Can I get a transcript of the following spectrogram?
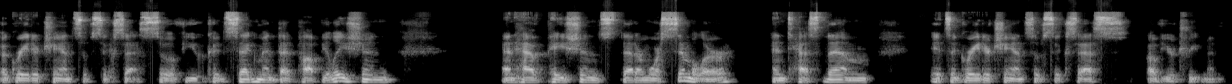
a greater chance of success. So if you could segment that population and have patients that are more similar and test them it's a greater chance of success of your treatment.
